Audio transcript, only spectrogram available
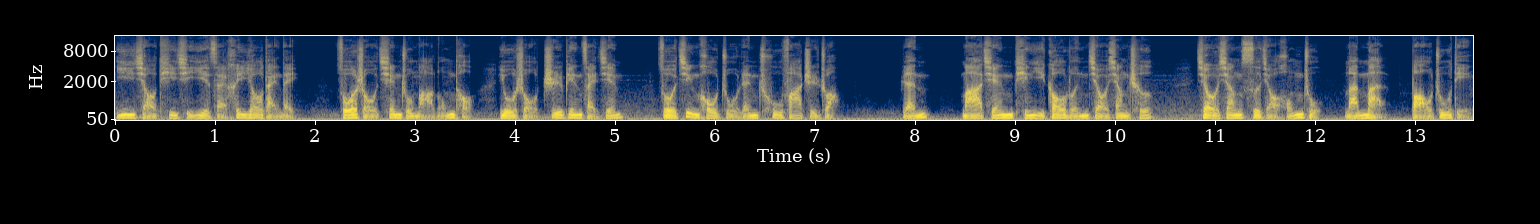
衣角提起掖在黑腰带内，左手牵住马龙头，右手执鞭在肩，做静候主人出发之状。人马前停一高轮轿厢车，轿厢四角红柱蓝幔宝珠顶，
